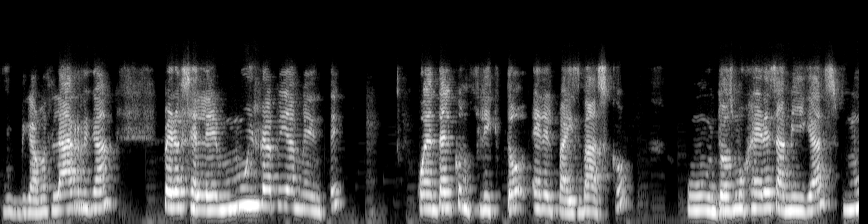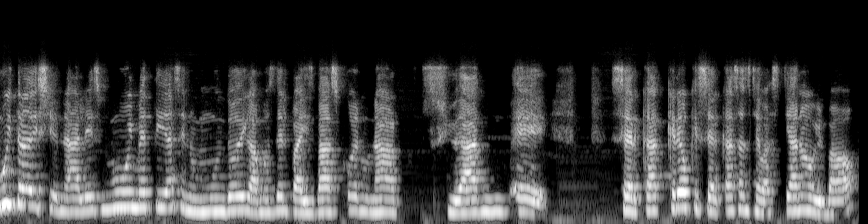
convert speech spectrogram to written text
digamos, larga, pero se lee muy rápidamente. Cuenta el conflicto en el País Vasco, dos mujeres amigas muy tradicionales, muy metidas en un mundo, digamos, del País Vasco, en una ciudad eh, cerca, creo que cerca de San Sebastián o Bilbao.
